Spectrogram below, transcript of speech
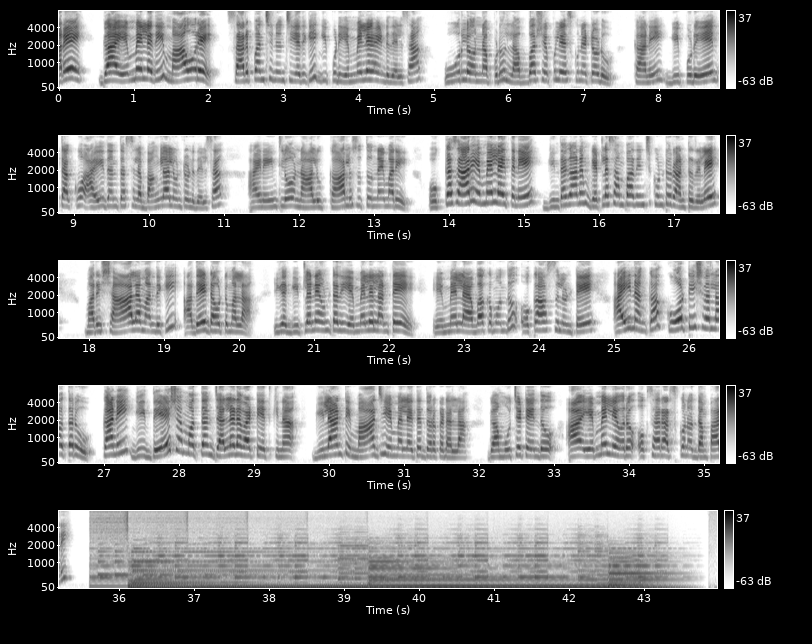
అరే గా ఎమ్మెల్యేది మా ఊరే. సర్పంచ్ నుంచి ఎదిగి ఇప్పుడు ఎమ్మెల్యే అయిండు తెలుసా? ఊర్లో ఉన్నప్పుడు లబ్బర్ షెప్పులు వేసుకునేటోడు. కానీ ఇప్పుడు ఏం తక్కువ ఐదంతస్తుల బంగ్లాలు ఉంటుండు తెలుసా? ఆయన ఇంట్లో నాలుగు కార్లు సుతున్నాయి మరి. ఒక్కసారి ఎమ్మెల్యే అయితేనే గింతగానం గెట్ల సంపాదించుకుంటారు అంటురులే మరి చాలా మందికి అదే డౌట్ మళ్ళా. ఇక గిట్లనే ఉంటది ఎమ్మెల్యేలు అంటే ఎమ్మెల్యే అవ్వకముందు ఒక ఆస్తులుంటే అయినాక కోటీశ్వర్లు అవుతారు. కానీ ఈ దేశం మొత్తం జల్లెడ పట్టి ఎతికినా ఇలాంటి మాజీ ఎమ్మెల్యే అయితే దొరకడల్లా? గా ముచ్చటేందో? ఆ ఎమ్మెల్యే ఎవరో ఒకసారి అరుచుకొని వద్దాం పారి.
